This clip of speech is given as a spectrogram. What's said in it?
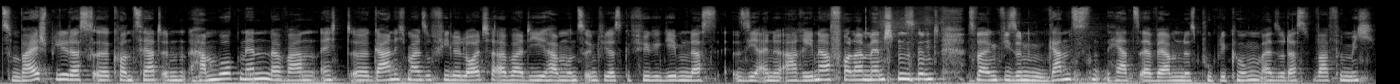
zum Beispiel das äh, Konzert in Hamburg nennen. Da waren echt äh, gar nicht mal so viele Leute, aber die haben uns irgendwie das Gefühl gegeben, dass sie eine Arena voller Menschen sind. Es war irgendwie so ein ganz herzerwärmendes Publikum. Also das war für mich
